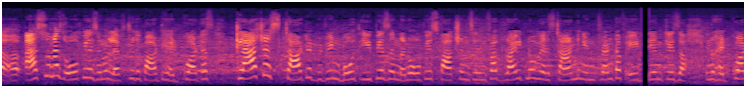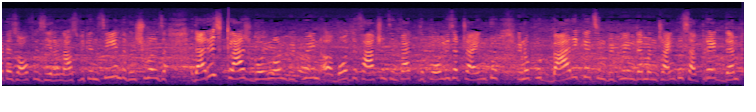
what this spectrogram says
uh, as soon as OPS you know left to the party headquarters, clashes started between both EPS and you know, OPS factions. Here, in fact, right now we are standing in front of ADMK's uh, you know headquarters office here, and as we can see in the visuals, uh, there is clash going on between uh, both the factions. In fact, the police are trying to you know put barricades in between them and trying to separate them.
